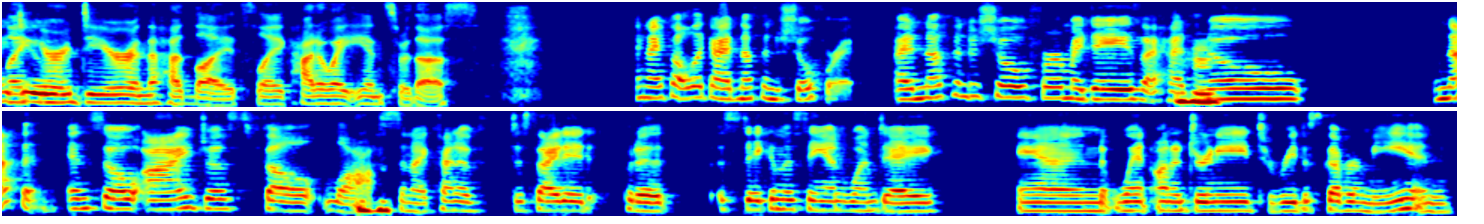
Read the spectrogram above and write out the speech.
I like do. you're a deer in the headlights. Like how do I answer this? And I felt like I had nothing to show for it. I had nothing to show for my days. I had mm-hmm. no nothing. And so I just felt mm-hmm. lost mm-hmm. and I kind of decided put a, a stake in the sand one day and went on a journey to rediscover me and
